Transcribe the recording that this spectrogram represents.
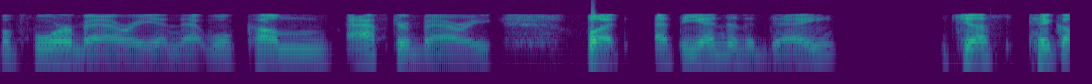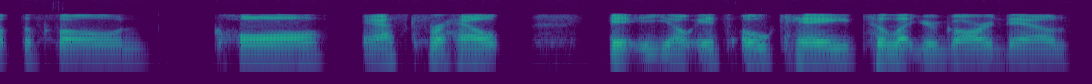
before Barry and that will come after Barry. But at the end of the day, just pick up the phone, call, ask for help. It, you know, it's okay to let your guard down.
